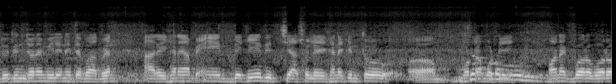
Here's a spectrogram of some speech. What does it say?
দুই তিনজনে মিলে নিতে পারবেন। আর এখানে আমি দেখিয়ে দিচ্ছি, আসলে এখানে কিন্তু মোটামুটি অনেক বড় বড়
